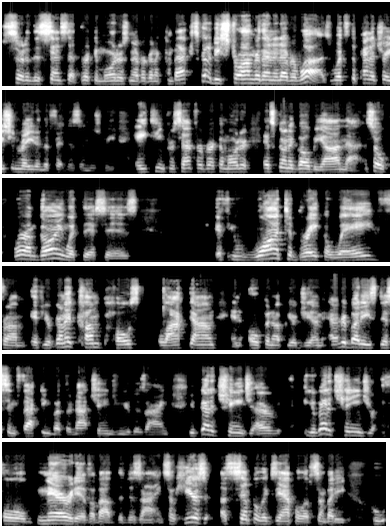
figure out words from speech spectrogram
sort of the sense that brick and mortar is never going to come back. It's going to be stronger than it ever was. What's the penetration rate in the fitness industry? 18% for brick and mortar. It's going to go beyond that. So where I'm going with this is if you want to break away from, if you're going to come post lockdown and open up your gym, everybody's disinfecting, but they're not changing your design. You've got to change. You've got to change your whole narrative about the design. So here's a simple example of somebody who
